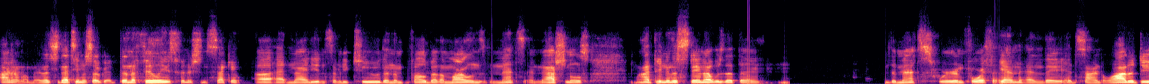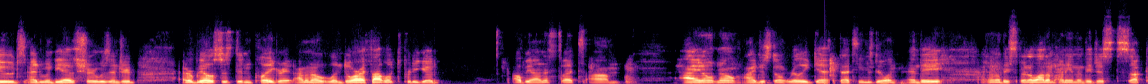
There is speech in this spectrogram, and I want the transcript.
I don't know, man. That's, that team was so good. Then the Phillies finished in second uh, at 90 and 72. Then the, followed by the Marlins, Mets, and Nationals. My opinion, the standout was that the the Mets were in fourth again, and they had signed a lot of dudes. Edwin Diaz sure was injured. Everybody else just didn't play great. I don't know. Lindor I thought looked pretty good. I'll be honest, but um, I don't know. I just don't really get what that team's doing, and they I don't know. They spend a lot of money and then they just suck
